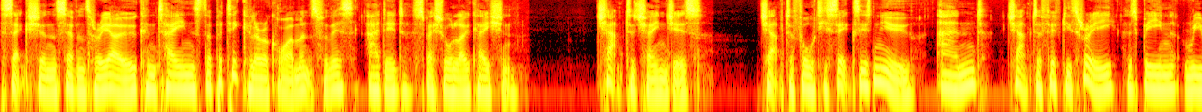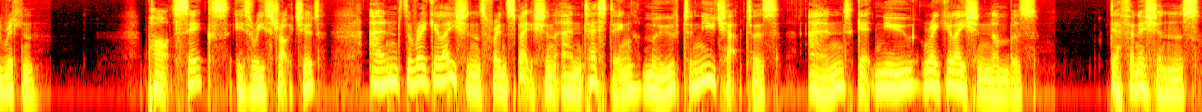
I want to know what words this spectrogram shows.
Section 730 contains the particular requirements for this added special location. Chapter changes. Chapter 46 is new and Chapter 53 has been rewritten. Part 6 is restructured and the regulations for inspection and testing move to new chapters and get new regulation numbers. Definitions.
